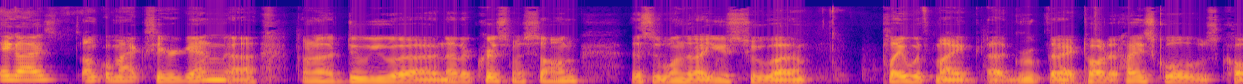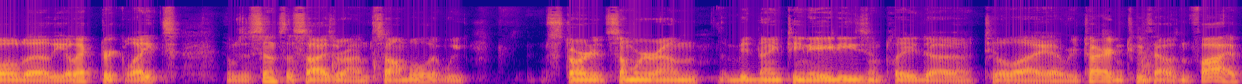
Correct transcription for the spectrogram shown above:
Hey guys, Uncle Max here again. Uh, gonna do you uh, another Christmas song. This is one that I used to uh, play with my uh, group that I taught at high school. It was called uh, the Electric Lights. It was a synthesizer ensemble that we started somewhere around the mid 1980s and played uh, till I retired in 2005.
